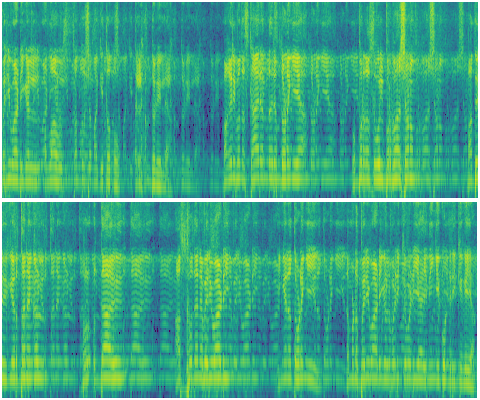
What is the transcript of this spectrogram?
പരിപാടികൾ അള്ളാഹു സന്തോഷമാക്കി തന്നു. അലഹമില്ല അൽഹംദുലില്ല. മഗ്രിബ് തരം തുടങ്ങിയ റസൂൽ പ്രഭാഷണം മധു കീർത്തനങ്ങൾ ആസ്വദന പരിപാടി ഇങ്ങനെ തുടങ്ങി നമ്മുടെ പരിപാടികൾ വഴിക്ക് വഴിയായി നീങ്ങിക്കൊണ്ടിരിക്കുകയാണ്.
